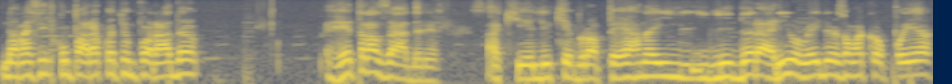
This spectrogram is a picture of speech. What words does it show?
ainda mais se a gente comparar com a temporada retrasada, né? Aqui ele quebrou a perna e, e lideraria o Raiders a uma campanha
